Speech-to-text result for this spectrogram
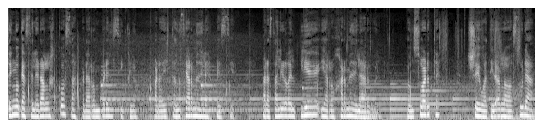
Tengo que acelerar las cosas para romper el ciclo, para distanciarme de la especie, para salir del pliegue y arrojarme del árbol. Con suerte, llego a tirar la basura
